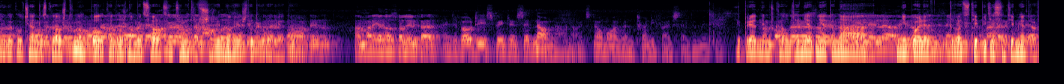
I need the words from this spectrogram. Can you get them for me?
И Гакулчанга сказал, что ну, полка должна быть 40 сантиметров шириной и что-то вроде этого. И преданный ему сказал, да нет, нет, она не более 25 сантиметров.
